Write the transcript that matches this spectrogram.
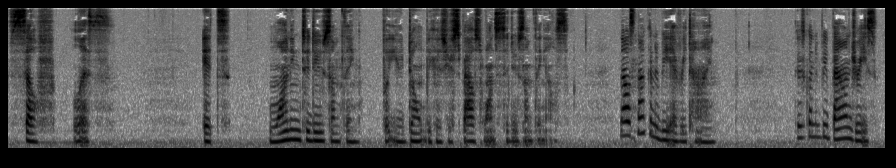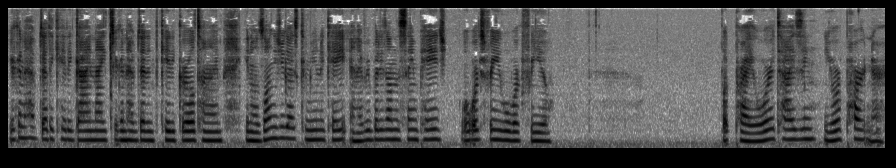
selfless. It's wanting to do something, but you don't because your spouse wants to do something else. Now, it's not going to be every time there's going to be boundaries. You're going to have dedicated guy nights. You're going to have dedicated girl time. You know, as long as you guys communicate and everybody's on the same page, what works for you will work for you. But prioritizing your partner,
